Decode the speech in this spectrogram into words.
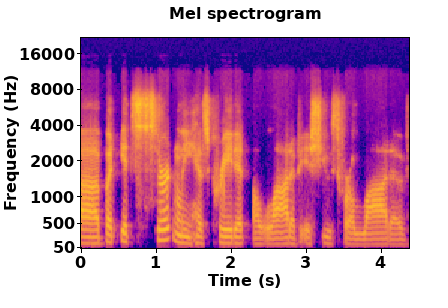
uh, but it certainly has created a lot of issues for a lot of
